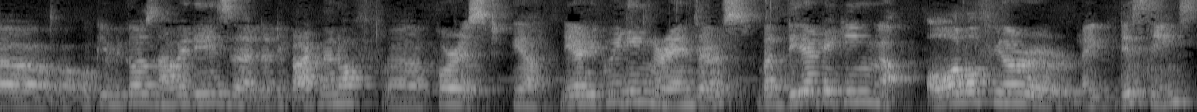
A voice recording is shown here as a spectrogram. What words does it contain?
uh, okay because nowadays uh, the Department of uh, Forest Yeah. they are recruiting rangers, but they are taking uh, all of your like these things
